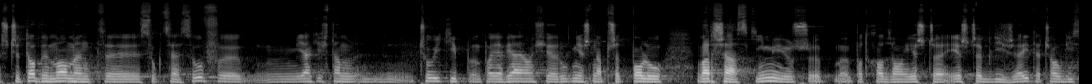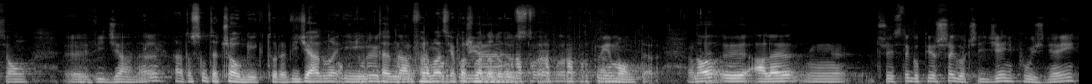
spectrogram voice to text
szczytowy moment y, sukcesów. y, mm, Jakieś tam mm, czujki pojawiają się również na przedpolu warszawskim, już y, podchodzą jeszcze, jeszcze bliżej. Te czołgi są y, widziane. A to są te czołgi, które widziano i ta informacja poszła do raportuje- dowództwa. rap- rap- Raportuje Tak. Monter. No, y, ale mm, 31, czyli dzień później,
